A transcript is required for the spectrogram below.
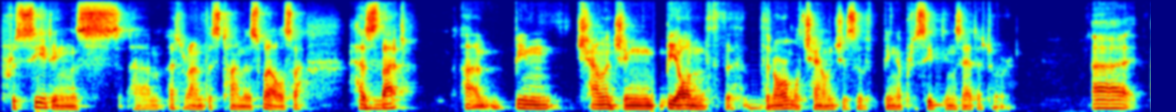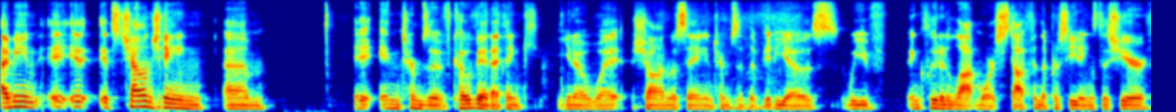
proceedings um, at around this time as well. So has Mhm. that um, been challenging beyond the, the normal challenges of being a proceedings editor? Uh, I mean, it, it, it's challenging um, in terms of COVID. I think, you know, what Shawn was saying in terms of the videos, we've included a lot more stuff in the proceedings this year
